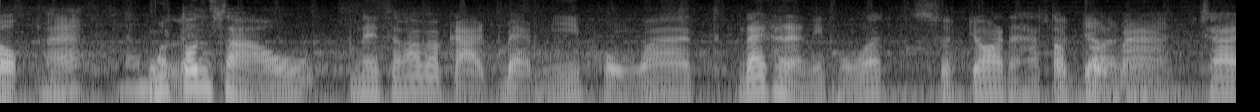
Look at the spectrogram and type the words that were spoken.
ดกนะทั้งหมโอ้ดต้นเสาในสภาพอากาศแบบนี้ผมว่าได้ขนาดนี้ผมว่าสุดยอดนะฮะตอบโจทย์มาก ใช่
